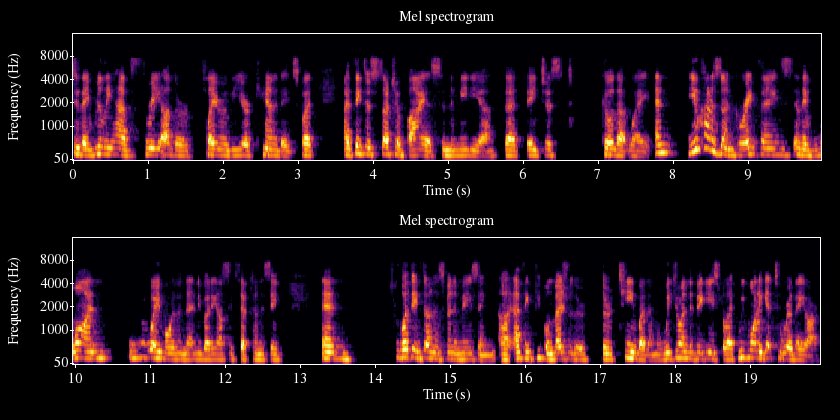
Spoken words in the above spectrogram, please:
do they really have three other player of the year candidates but i think there's such a bias in the media that they just go that way and UConn has done great things and they've won way more than anybody else except tennessee. And what they've done has been amazing. Uh, i think people measure their their team by them. When we join the big east we're like we want to get to where they are.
